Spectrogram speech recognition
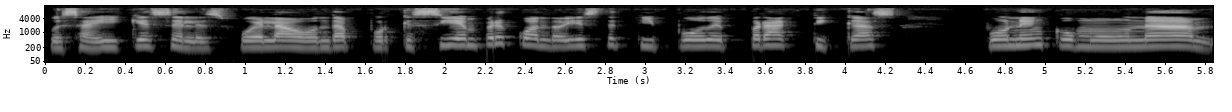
pues ahí que se les fue la onda porque siempre cuando hay este tipo de prácticas ponen como una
